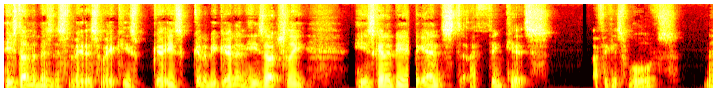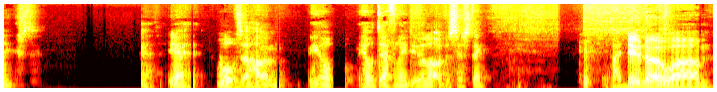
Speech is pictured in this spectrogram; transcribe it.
he's done the business for me this week. He's he's going to be good, and he's actually he's going to be against. I think it's I think it's Wolves next. Yeah, yeah, Wolves at home. He'll he'll definitely do a lot of assisting. I do know um,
